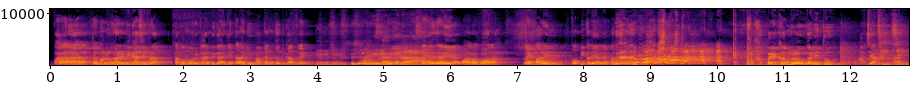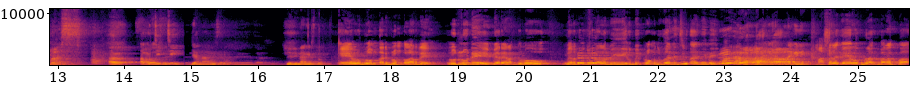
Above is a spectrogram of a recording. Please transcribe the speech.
Parah. Coba lu klarifikasi, Bra. Apa mau dekat degan kita lagi makan tuh di kafe? Manis kali ya, manis kali ya. parah parah Lemparin kopi kali ya, lemparin kopi. Apa yang kamu lakukan itu? Jahat, Mas. Eh, aku cici. Dia nangis tuh. Jadi nangis tuh. Kayak lu belum tadi belum kelar deh. Lu dulu deh, biar enak dulu. Biar gue juga lebih lebih plong juga nih ceritanya nih. Apa lagi, apa lagi nih? Masalahnya kayak lu berat banget, Pak.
